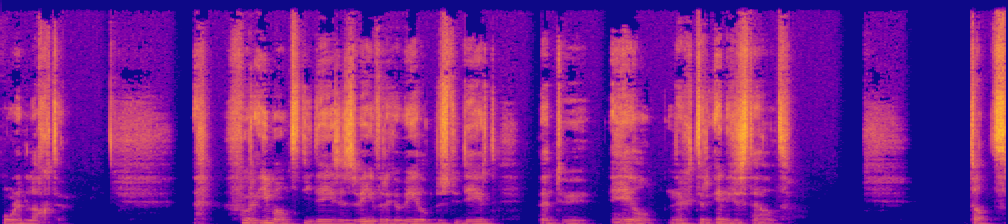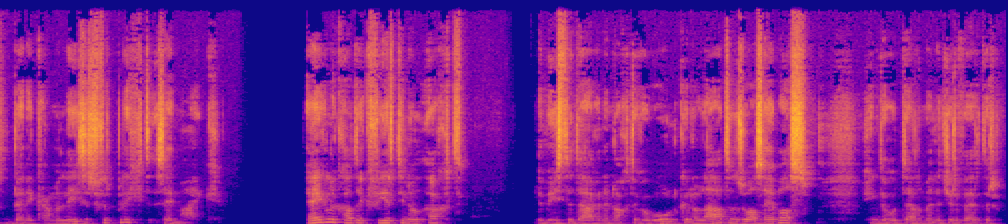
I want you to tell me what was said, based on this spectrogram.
Olin lachte. Voor iemand die deze zweverige wereld bestudeert, bent u heel nuchter ingesteld. Dat ben ik aan mijn lezers verplicht, zei Mike. Eigenlijk had ik 1408 de meeste dagen en nachten gewoon kunnen laten zoals hij was, ging de hotelmanager verder.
